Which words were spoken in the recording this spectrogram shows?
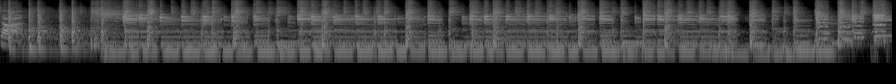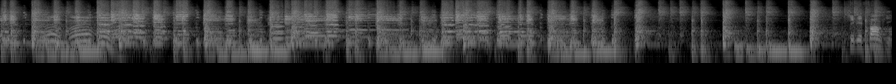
Time. Mm, mm, mm. Keep it funky.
